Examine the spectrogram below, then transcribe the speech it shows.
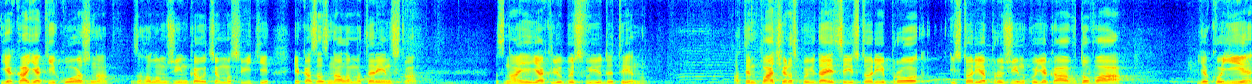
яка, як і кожна, загалом жінка у цьому світі, яка зазнала материнства, знає, як любить свою дитину. А тим паче розповідається історія про, історія про жінку, яка вдова, якої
